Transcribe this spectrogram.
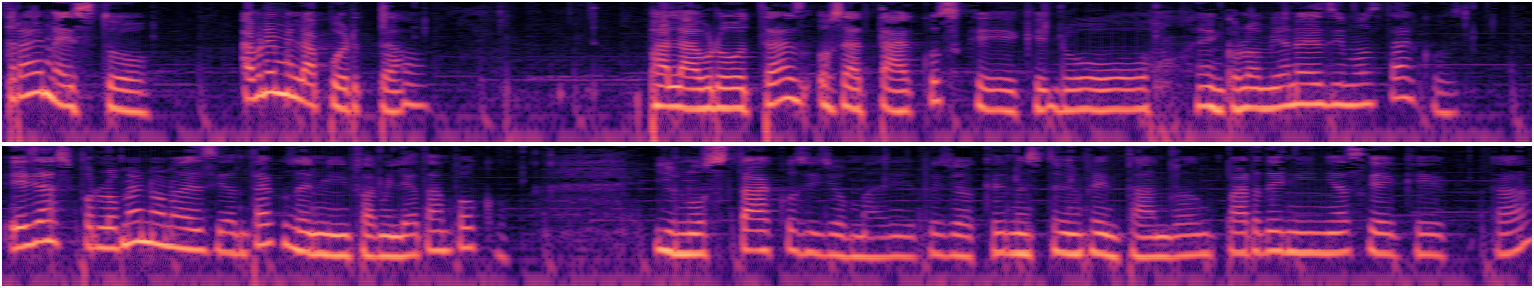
tráeme esto, ábreme la puerta. Palabrotas, o sea, tacos que, que no, en Colombia no decimos tacos. Ellas por lo menos no decían tacos, en mi familia tampoco. Y unos tacos y yo, madre, pues yo que me estoy enfrentando a un par de niñas que, que, ¿ah?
